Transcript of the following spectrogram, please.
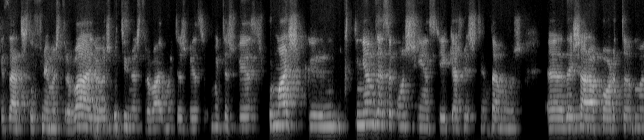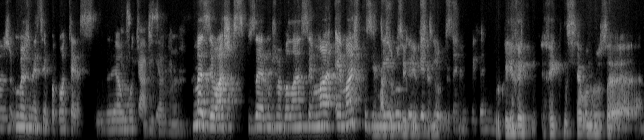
Exato, os telefonemas de trabalho, as rotinas de trabalho, muitas vezes, muitas vezes, por mais que, que tenhamos essa consciência e que às vezes tentamos deixar à porta, mas, mas nem sempre acontece. É um outro é? Mas eu acho que se pusermos na balança é mais, é mais positivo, é mais positivo que negativo, sem dúvida, sem dúvida Porque enriqueceu-nos a,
